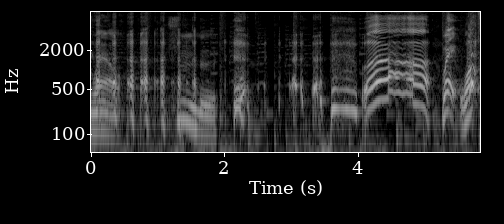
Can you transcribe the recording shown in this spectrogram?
Well. hmm. Ah! Wait, what?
